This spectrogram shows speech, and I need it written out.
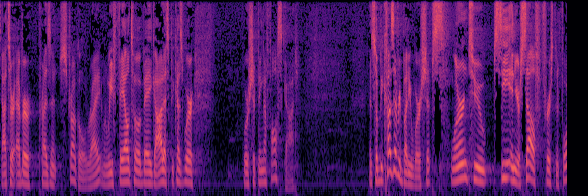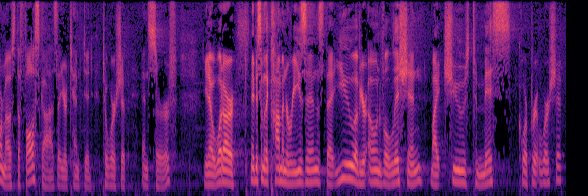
that's our ever present struggle, right? When we fail to obey God, it's because we're worshiping a false God. And so, because everybody worships, learn to see in yourself, first and foremost, the false gods that you're tempted to worship and serve. You know, what are maybe some of the common reasons that you, of your own volition, might choose to miss corporate worship?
